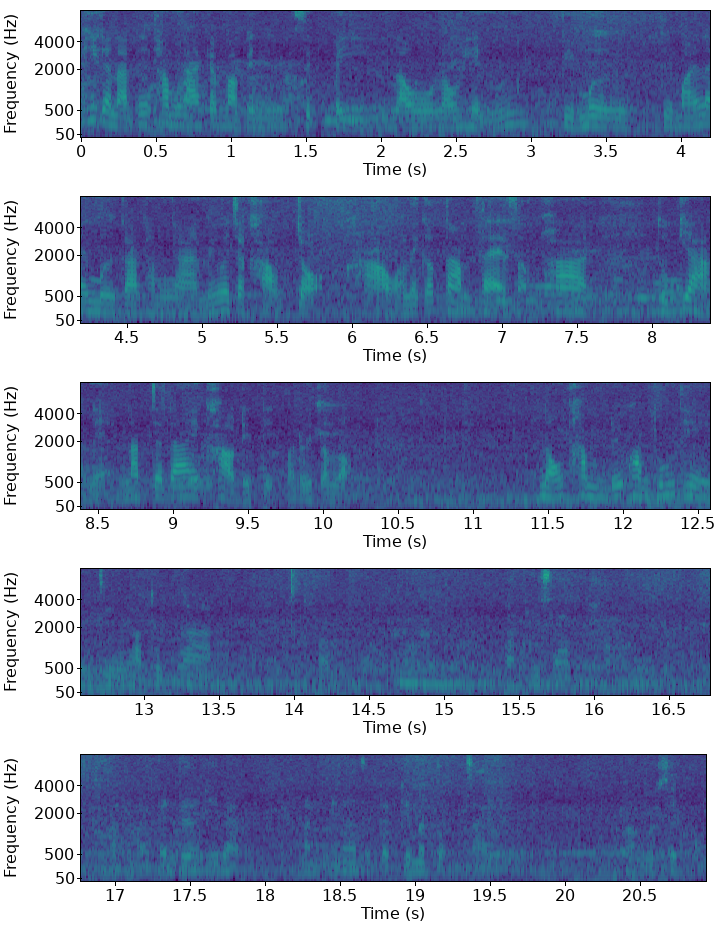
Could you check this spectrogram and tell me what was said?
พี่กับนัทเนี่ยทำงานกันมาเป็น 10 ปี เราเราเห็นฝีมือฝีไม้ลายมือการทำงาน ไม่ว่าจะข่าวเจาะข่าวอะไรก็ตามแต่สัมภาษณ์ ทุกอย่างเนี่ยนัทจะได้ข่าวเด็ดๆมาโดยตลอด น้องทำด้วยความทุ่มเทจริงๆค่ะทุกงานครับวันที่ทราบข่าวมันเหมือนเป็นเรื่องที่แบบ มันไม่น่าจะเกิดขึ้นมาตกใจ ความรู้สึกของ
